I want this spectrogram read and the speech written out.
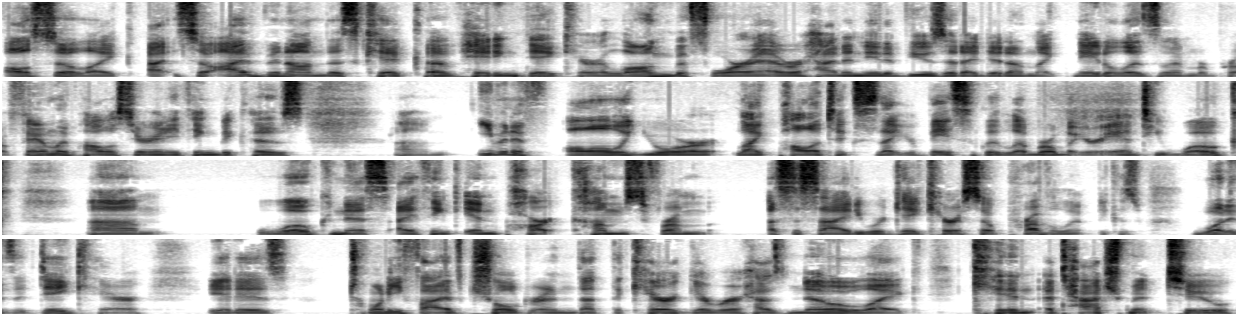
Also, like I, so, I've been on this kick of hating daycare long before I ever had any of the views that I did on like natalism or pro family policy or anything because. Um, even if all your like politics is that you're basically liberal but you're anti woke, um, wokeness I think in part comes from a society where daycare is so prevalent because what is a daycare? It is 25 children that the caregiver has no like kin attachment to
